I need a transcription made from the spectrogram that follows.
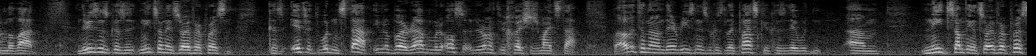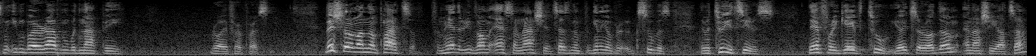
Mavad. And the reason is because it needs something that's roy for a person. Because if it wouldn't stop, even a bar rabbin would also they don't have to be choishish might stop. But other Tanam, their reason is because lepaski, because they would um, need something that's roy for a person. Even bar rabbin would not be roy for a person. Bishlam parts from here the Rivam asked on Rashi. It says in the beginning of Ksubas there were two Yitziras. Therefore he gave two Yotzer Adam and Ashi Yatzar.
